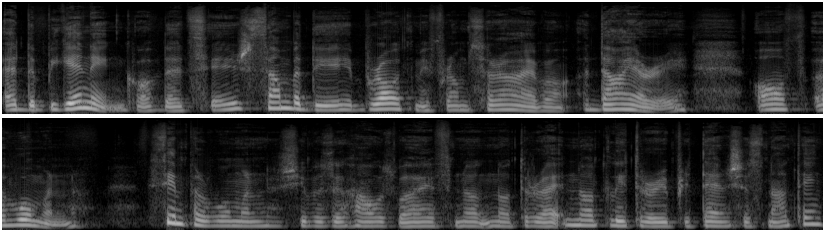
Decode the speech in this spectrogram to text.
at the beginning of that siege, somebody brought me from Sarajevo a diary of a woman, simple woman. She was a housewife, not not not literary pretentious, nothing,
